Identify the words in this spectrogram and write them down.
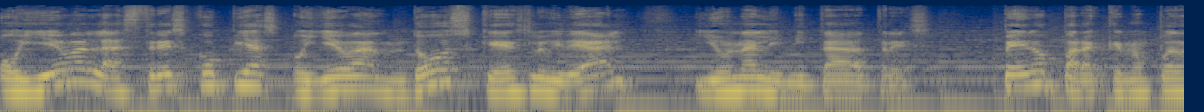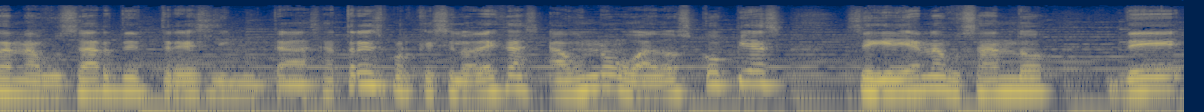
o llevan las 3 copias o llevan 2, que es lo ideal, y una limitada a 3 pero para que no puedan abusar de 3 limitadas a 3, porque si lo dejas a 1 o a 2 copias, seguirían abusando de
